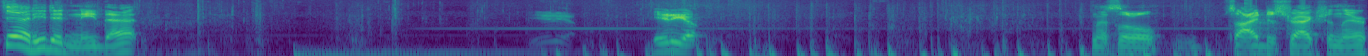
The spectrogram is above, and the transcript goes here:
Dead. He didn't need that. Idiot. Nice little side distraction there.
